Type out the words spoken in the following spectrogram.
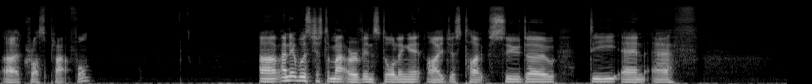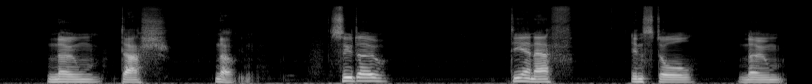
uh, cross-platform. Um, and it was just a matter of installing it. I just typed sudo dnf gnome dash no, sudo dnf install gnome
